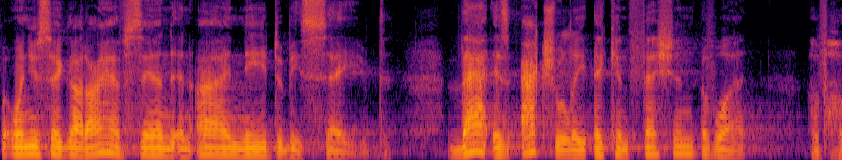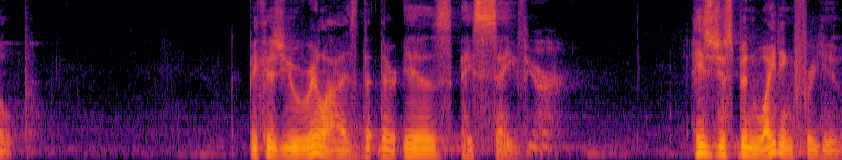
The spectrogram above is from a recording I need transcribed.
But when you say, God, I have sinned and I need to be saved, that is actually a confession of what? Of hope. Because you realize that there is a Savior. He's just been waiting for you.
